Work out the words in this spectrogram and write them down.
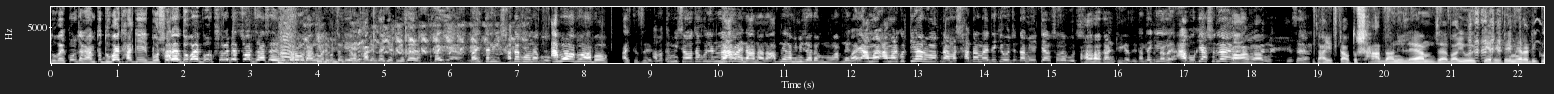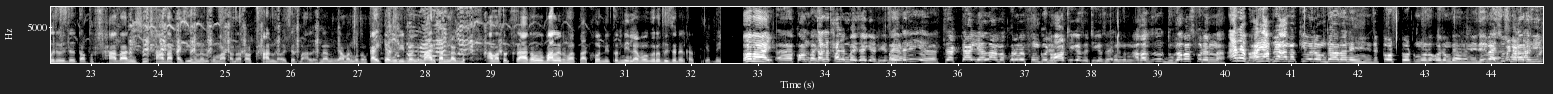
দুবাই কোন জায়গায়? আমি তো দুবাই থাকি বসে। আরে দুবাই বুর্গ সলেবে চর্চ আছে ওই চরম দাঙ্গ বাড়ি বুঝছেন কি এখন থাকেন জায়গা ঠিক আছে? ভাই ভাই তাহলে সাদা কোন আবু আবো আবো আবো আইতেছে। আবার তুমি মিশা কথা কইলেন না। না ভাই না না না আপনি আমি মিজা দেখুন আপনি ভাই আমার আমার কো টিহার আপনি আমার সাদা নাই দেখি ওই জন্য আমি এই টেনশনে পড়ছি। হ্যাঁ হ্যাঁ জান ঠিক আছে তাতে কি তাহলে আবু কি আসলে হ্যাঁ আবো আবো ঠিক আছে। যাই তাও তো সাদা নিলাম যা ভাই ওই ক্যারেটে মেরাটি করে হইতে তাও তো সাদা নিছি সাদা খাইছি এখন একটু মাথাটা তাও ঠান্ডা হয়েছে বালে না আমি আমার মতন কাইটা করি নইলে মার খান লাগবো। আমার তো ট্রাক হব বালের মাথা খনি তো নিলাম করে দুজনের কাছ থেকে। নেই। ও ভাই কোন ভাই? তাহলে থাকেন ভাই জায়গা ঠিক আছে? তাহলে ট্রাকটা লিয়ালা আমাকে করে ফোন করি। হ্যাঁ ঠিক আছে ঠিক আছে ফোন করুন। আবার তো দুগাবাস করেন না? আরে ভাই আপনি আমাকে কি ওইরকম দেওয়া জানি? যে টোট টোট মনে ওইরকম দেওয়া জানি। দিদি ভাই সুষমাটা দেখি।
